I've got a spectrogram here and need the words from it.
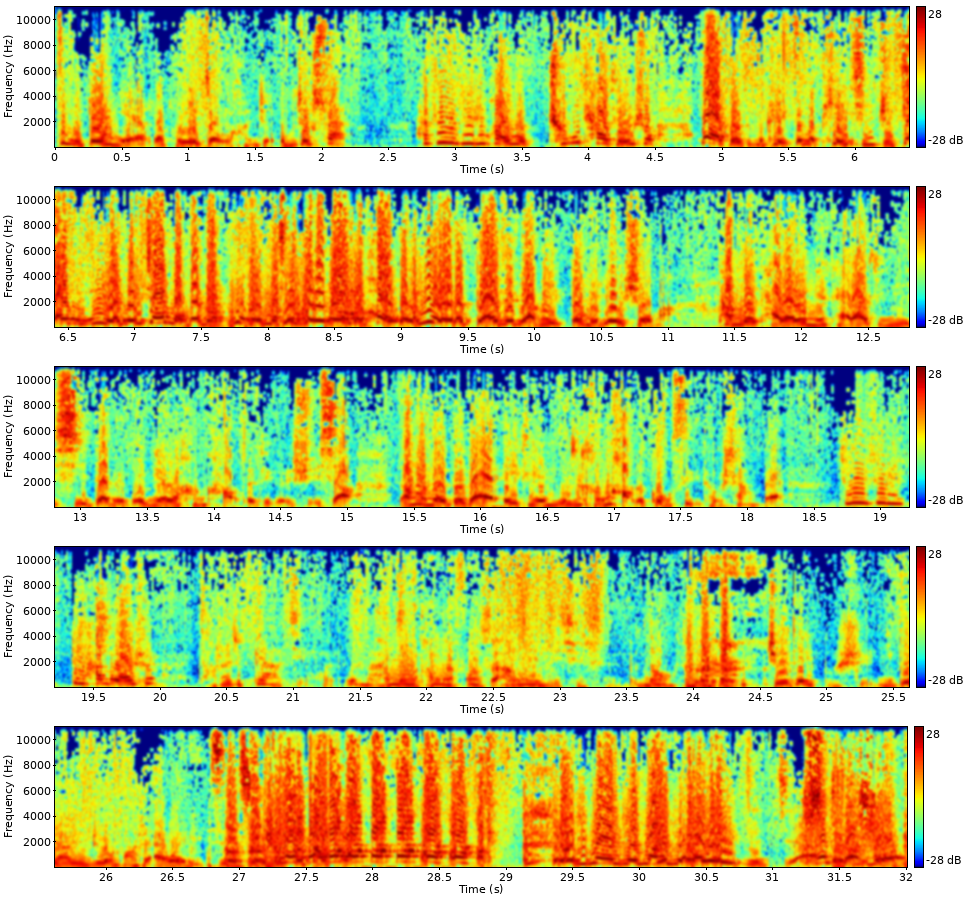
这么多年，外婆也走了很久，我们就算了。他听了这句话以后，全部跳起来说：“外婆怎么可以这么偏心？只教你一人，没教我们呢？不能结婚的都很后悔。”因为我的表姐表妹都很优秀嘛，他们在台湾念台大经济系，在美国念了很好的这个学校，然后呢都在 AT&T 都是很好的公司里头上班，就是就是对他们来说，早知道就不要结婚，为什么要他们？用他们的方式安慰你，其实 no，绝对不是。你不要用这种方式安慰你自己，你不要用这种方式安慰你自己啊，小错。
